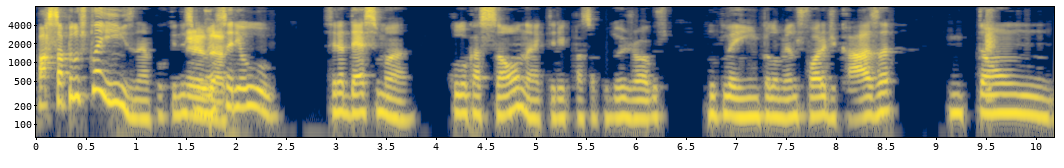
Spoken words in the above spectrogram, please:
passar pelos play-ins, né? Porque nesse momento Exato. seria o seria a décima colocação, né? Que teria que passar por dois jogos do play-in, pelo menos fora de casa. Então.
